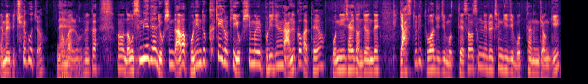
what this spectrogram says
MLB 최고죠. 네. 정말로. 그러니까 어, 너무 승리에 대한 욕심도 아마 본인도 크게 그렇게 욕심을 부리지는 않을 것 같아요. 본인이 잘 던졌는데 야수들이 도와주지 못해서 승리를 챙기지 못하는 경기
